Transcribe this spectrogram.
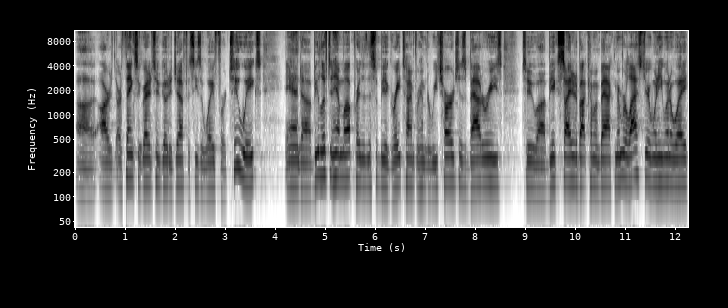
uh, our, our thanks and gratitude go to Jeff as he's away for two weeks. And uh, be lifting him up. Pray that this will be a great time for him to recharge his batteries to uh, be excited about coming back. Remember last year when he went away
